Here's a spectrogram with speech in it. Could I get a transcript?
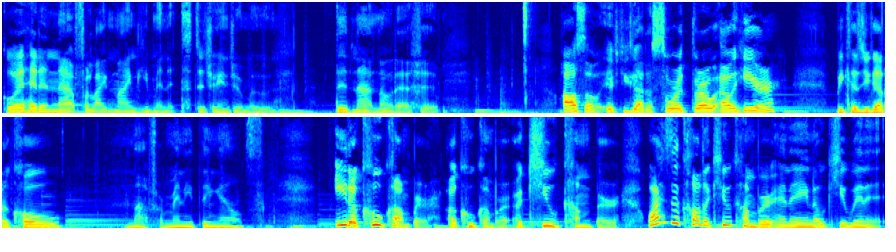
go ahead and nap for like 90 minutes to change your mood. Did not know that shit. Also, if you got a sore throat out here because you got a cold, not from anything else, eat a cucumber. A cucumber. A cucumber. Why is it called a cucumber and ain't no Q in it?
